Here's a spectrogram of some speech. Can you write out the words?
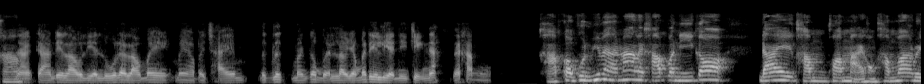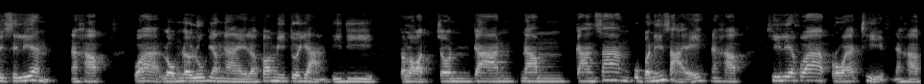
ครับนะการที่เราเรียนรู้แล้วเราไม่ไม่เอาไปใช้ลึกๆ มันก็เหมือนเรายังไม่ได้เรียนจริงๆนะนะครับครับขอบคุณพี่แมนมากเลยครับ วันนี้ก็ได้คำความหมายของคำว่า resilient นะครับว่าล้มแล้วลุกยังไง แล้วก็มีตัวอย่างดีๆ ตลอดจนการนำการสร้างอุปนิสัยนะครับ ที่เรียกว่า proactive นะครับ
